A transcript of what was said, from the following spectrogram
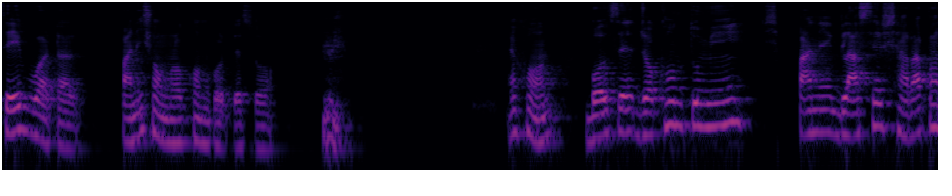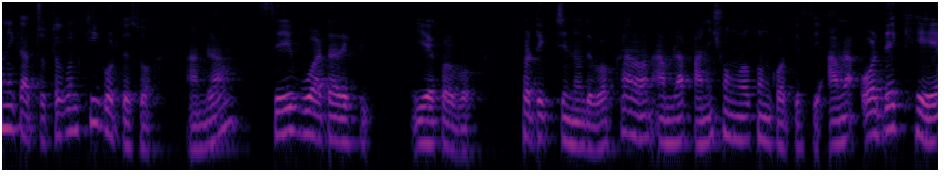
সেভ ওয়াটার পানি সংরক্ষণ করতেছো। এখন বলছে, যখন তুমি পানি, গ্লাসের সারা পানি কাটছ তখন কি করতেছো? আমরা সেভ ওয়াটারে ইয়ে করব। সঠিক চিহ্ন দেব। কারণ আমরা পানি সংরক্ষণ করতেছি, আমরা অর্ধেক খেয়ে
